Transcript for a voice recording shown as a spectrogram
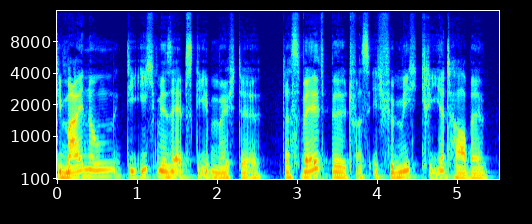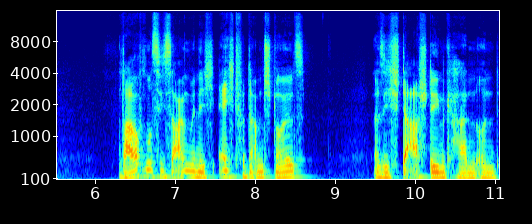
Die Meinung, die ich mir selbst geben möchte. Das Weltbild, was ich für mich kreiert habe. Darauf muss ich sagen, bin ich echt verdammt stolz, dass ich dastehen kann und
